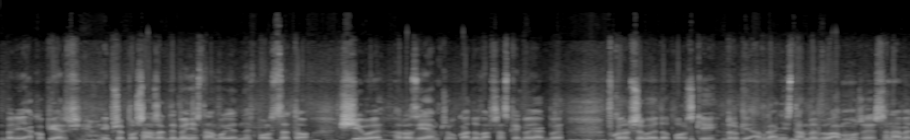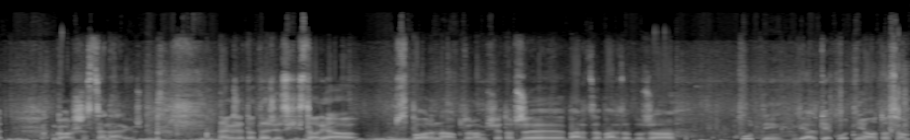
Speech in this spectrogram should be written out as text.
byli jako pierwsi. I przypuszczam, że gdyby nie stan wojenny w Polsce, to siły rozjemcze Układu Warszawskiego jakby wkroczyły do Polski, drugi Afganistan by był, a może jeszcze nawet gorszy scenariusz. Także to też jest historia sporna, o którą się toczy bardzo, bardzo dużo kłótni, wielkie kłótnie o to są.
